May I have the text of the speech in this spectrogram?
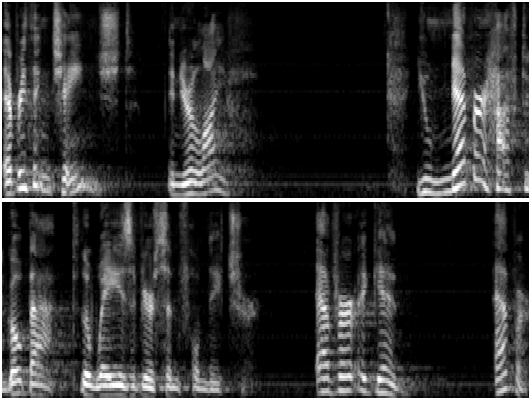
everything changed in your life. You never have to go back to the ways of your sinful nature ever again. Ever.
